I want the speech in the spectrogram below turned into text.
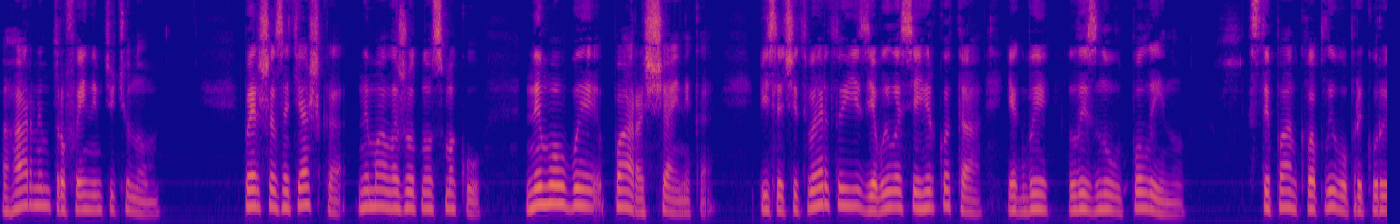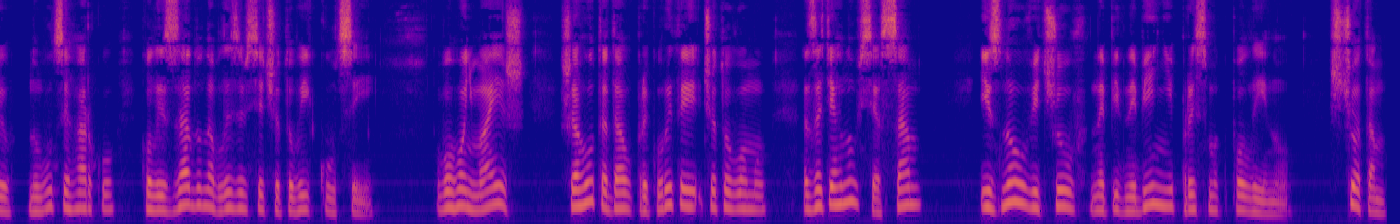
гарним трофейним тютюном. Перша затяжка не мала жодного смаку, не мов би пара з чайника. Після четвертої з'явилася гіркота, якби лизнув полину. Степан квапливо прикурив нову цигарку, коли ззаду наблизився чотовий куций. Вогонь маєш? Шагута дав прикурити чотовому, затягнувся сам і знову відчув на піднебінні присмак полину. Що там?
